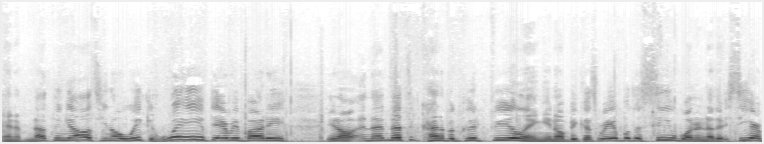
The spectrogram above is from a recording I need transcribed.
And if nothing else, you know, we can wave to everybody you know, and that, that's kind of a good feeling, you know, because we're able to see one another, see our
